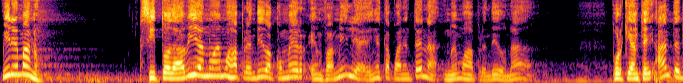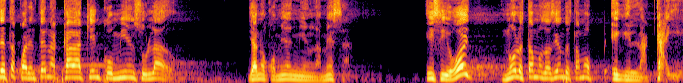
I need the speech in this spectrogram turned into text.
Mire, hermano, si todavía no hemos aprendido a comer en familia en esta cuarentena, no hemos aprendido nada. Porque antes, antes de esta cuarentena cada quien comía en su lado. Ya no comían ni en la mesa. Y si hoy no lo estamos haciendo, estamos en la calle.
